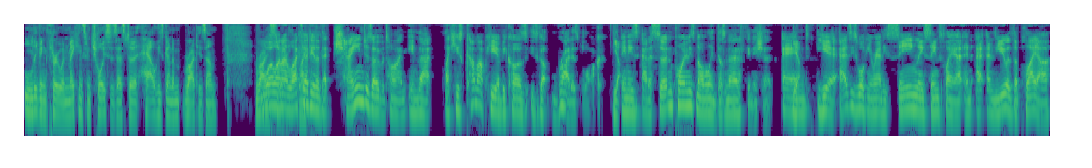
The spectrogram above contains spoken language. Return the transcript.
living through and making some choices as to how he's going to write his um write his well, and I story. like, the idea that that changes over time in that like he's come up here because he's got writer's block. Yeah. And he's at a certain point in his novel and doesn't know how to finish it. And yeah, as he's walking around, he's seeing these scenes play out and, and you as the player,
